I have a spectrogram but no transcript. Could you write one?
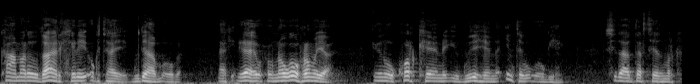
kaamaradu daahir kaliya og tahay gudaha ma oga. Laakiin ilahay wuxuu nooga warramayaa inuu korkeena iyo gudaheenna intaba u ogyahay. Sidaa darteed marka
